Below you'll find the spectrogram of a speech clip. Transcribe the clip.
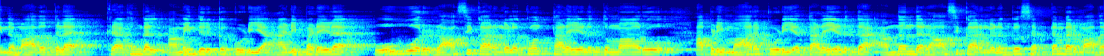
இந்த மாதத்தில் கிரகங்கள் அமைந்திருக்கக்கூடிய அடிப்படையில் ஒவ்வொரு ராசிக்காரங்களுக்கும் தலையெழுத்து மாறும். அப்படி மாறக்கூடிய தலையெழுத்தை அந்தந்த ராசிக்காரங்களுக்கு செப்டம்பர் மாத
